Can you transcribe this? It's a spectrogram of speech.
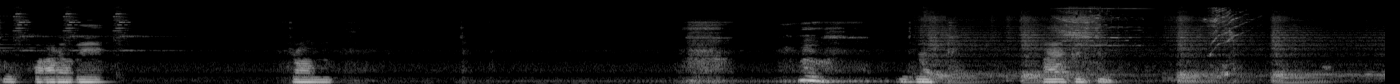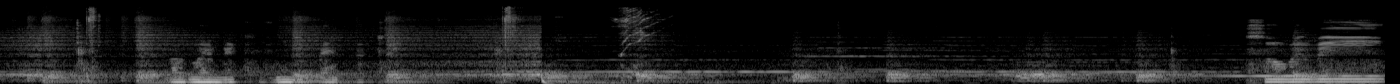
so far away from that fire crystal. How do I make room in my inventory? So we'll be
